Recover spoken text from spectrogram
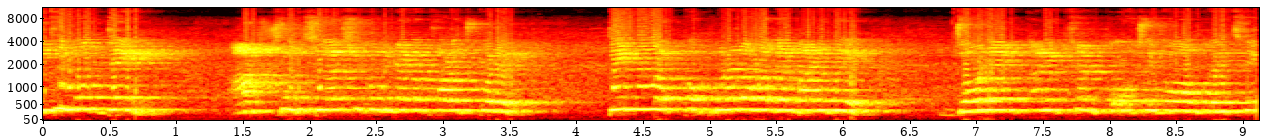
ইতিমধ্যে আটশো ছিয়াশি কোটি টাকা খরচ করে তিন লক্ষ পনেরো হাজার বাড়িতে জলের কানেকশন পৌঁছে দেওয়া হয়েছে।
